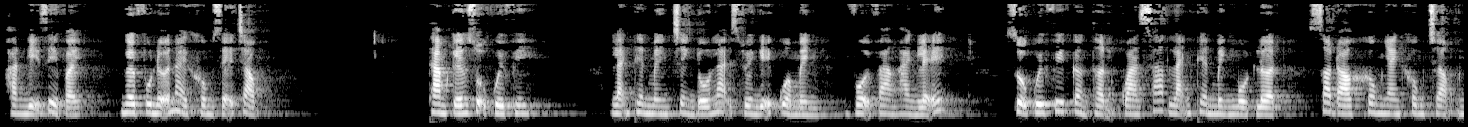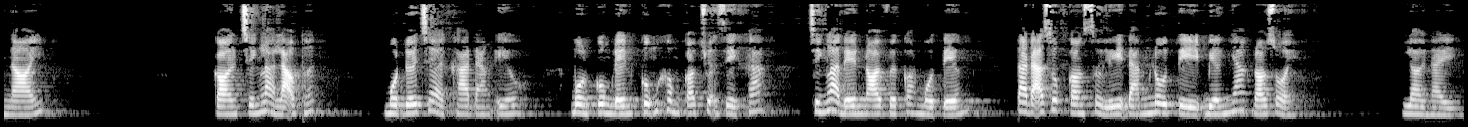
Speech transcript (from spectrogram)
hắn nghĩ gì vậy? Người phụ nữ này không dễ chọc. Tham kiến dụ quý phi. Lãnh thiên minh chỉnh đốn lại suy nghĩ của mình, vội vàng hành lễ. Dụ quý phi cẩn thận quan sát lãnh thiên minh một lượt, sau đó không nhanh không chậm nói. Con chính là lão thất, một đứa trẻ khá đáng yêu. Bồn cung đến cũng không có chuyện gì khác, chính là đến nói với con một tiếng. Ta đã giúp con xử lý đám nô tỳ biếng nhác đó rồi. Lời này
